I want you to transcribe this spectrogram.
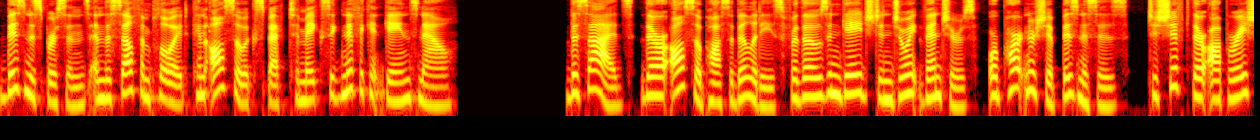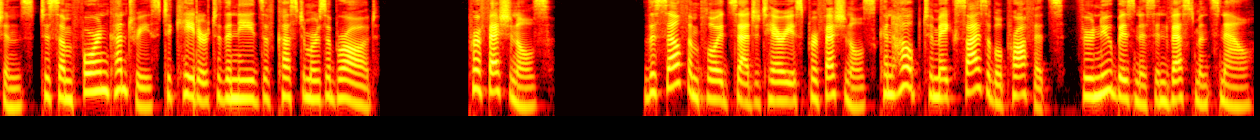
Businesspersons and the self employed can also expect to make significant gains now. Besides, there are also possibilities for those engaged in joint ventures or partnership businesses to shift their operations to some foreign countries to cater to the needs of customers abroad. Professionals. The self employed Sagittarius professionals can hope to make sizable profits through new business investments now.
